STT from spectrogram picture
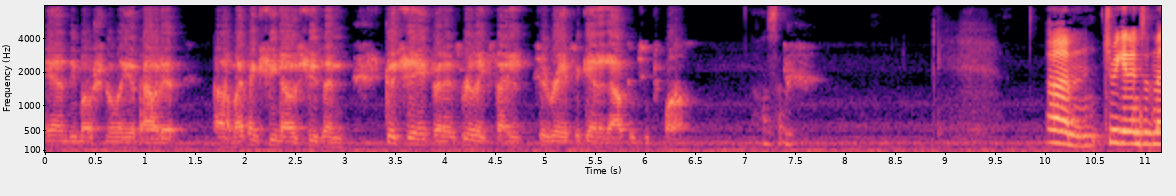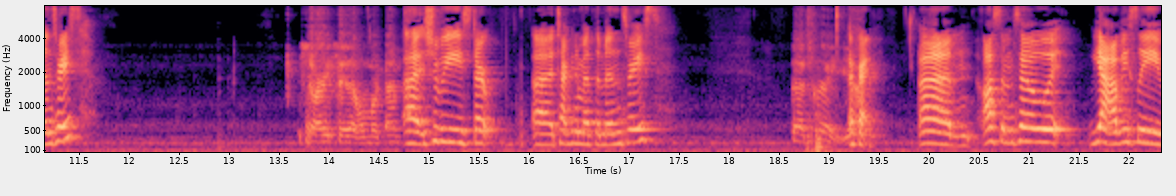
and emotionally about it. Um, I think she knows she's in good shape and is really excited to race again at altitude tomorrow. Awesome. Um, should we get into the men's race? Sorry, say that one more time. Uh, should we start uh, talking about the men's race? That's great. Yeah. Okay. Um, awesome. So yeah, obviously,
